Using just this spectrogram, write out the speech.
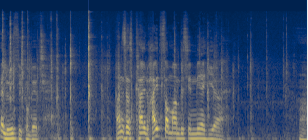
Er löst sich komplett. Mann, ist das kalt. Heiz doch mal ein bisschen mehr hier. Ah.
